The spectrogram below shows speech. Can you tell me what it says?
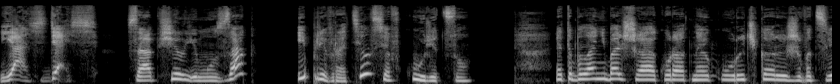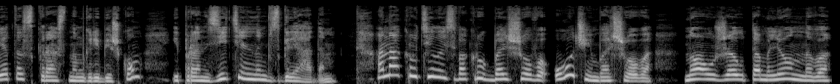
«Я здесь!» — сообщил ему Зак и превратился в курицу. Это была небольшая аккуратная курочка рыжего цвета с красным гребешком и пронзительным взглядом. Она крутилась вокруг большого, очень большого, но уже утомленного,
